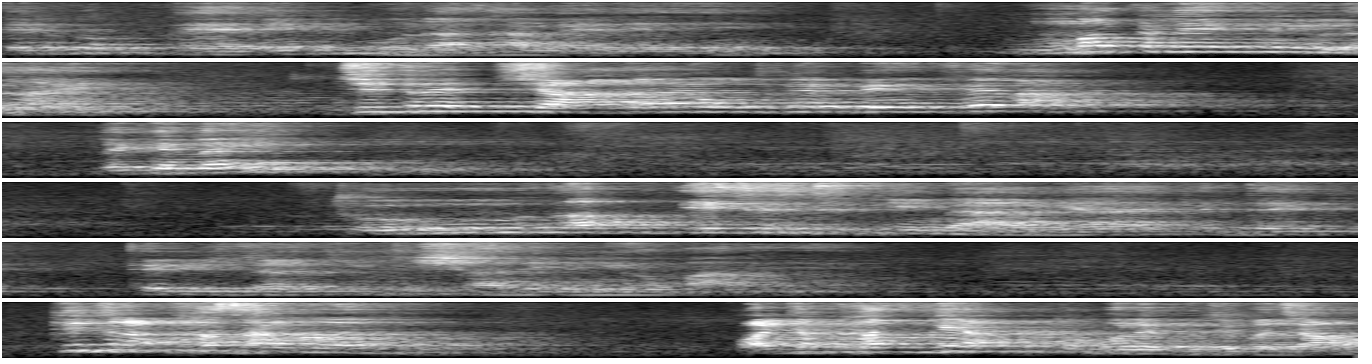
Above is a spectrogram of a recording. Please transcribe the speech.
तेरे को पहले भी बोला था मैंने, मत ले इतनी उधारी। जितने चादर है, उतने पेड़ फैला। लेकिन नहीं तू अब इस स्थिति में आ गया है कि देख, तेरी लड़की की शादी नहीं हो पा रही है। कितना फंसा हुआ है और जब फंस गया तो बोले, मुझे बचाओ।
